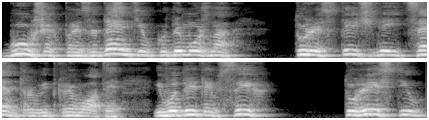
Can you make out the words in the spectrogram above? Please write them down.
бувших президентів, куди можна туристичний центр відкривати і водити всіх туристів.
